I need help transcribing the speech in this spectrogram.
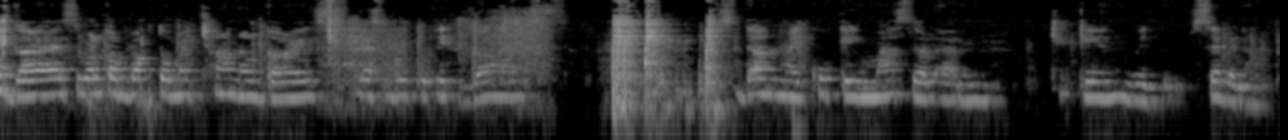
hi guys. Welcome back to my channel guys. Let's go to eat guys. It's done my cooking mussel and chicken with seven up.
